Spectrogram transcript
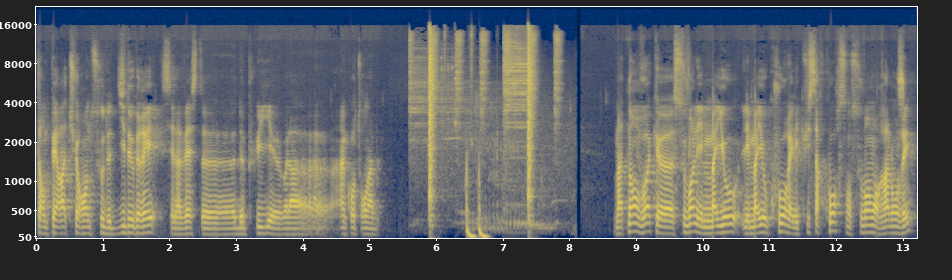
températures en dessous de 10 degrés, c'est la veste de pluie voilà, incontournable. Maintenant, on voit que souvent les maillots, les maillots courts et les cuissards courts sont souvent rallongés.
